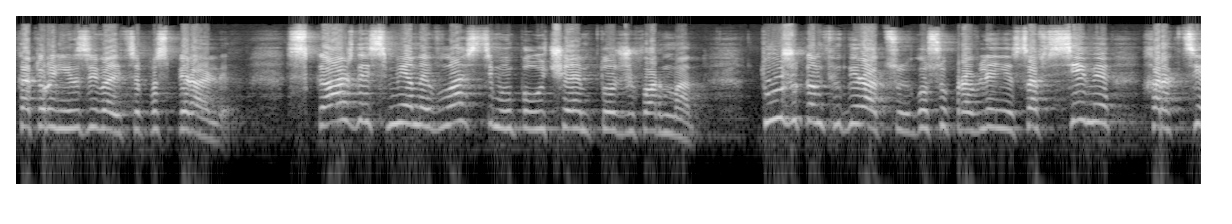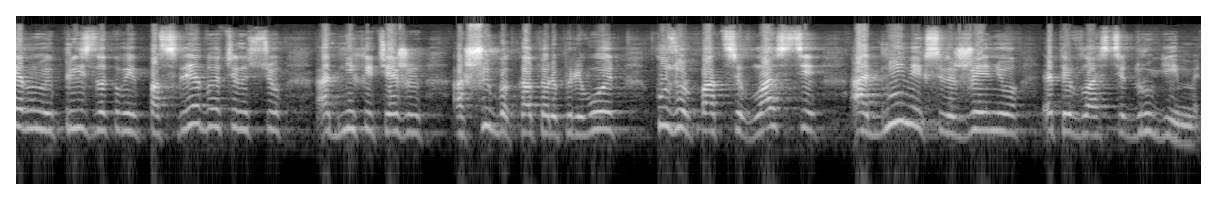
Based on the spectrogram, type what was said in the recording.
который не развивается по спирали. С каждой сменой власти мы получаем тот же формат, ту же конфигурацию госуправления со всеми характерными признаками и последовательностью одних и тех же ошибок, которые приводят к узурпации власти одними и к свержению этой власти другими.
